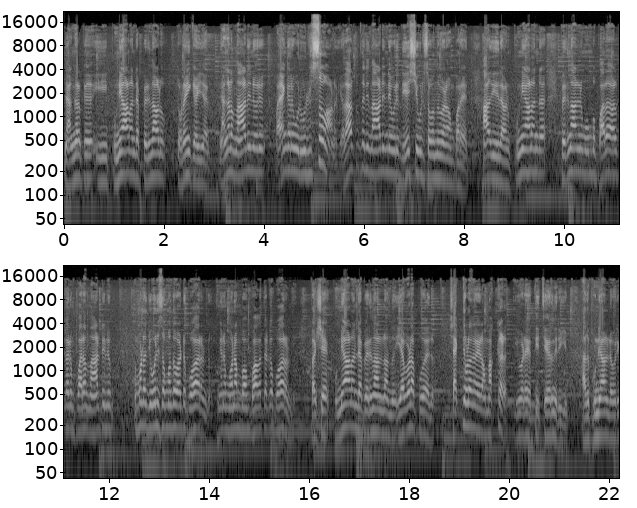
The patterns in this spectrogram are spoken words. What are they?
ഞങ്ങൾക്ക് ഈ പുണ്യാളന്റെ പെരുന്നാൾ തുടങ്ങിക്കഴിഞ്ഞാൽ ഞങ്ങളുടെ നാടിനൊരു ഭയങ്കര ഒരു ഉത്സവമാണ്. യഥാർത്ഥത്തിൽ ഈ നാടിന്റെ ഒരു ദേശീയ ഉത്സവം എന്ന് വേണം പറയാൻ. ആ രീതിയിലാണ്. പുണ്യാളന്റെ പെരുന്നാളിന് മുമ്പ് പല ആൾക്കാരും പല നാട്ടിലും നമ്മുടെ ജോലി സംബന്ധമായിട്ട് പോകാറുണ്ട്. ഇങ്ങനെ മുനമ്പം ഭാഗത്തൊക്കെ പോകാറുണ്ട്. പക്ഷേ പുണ്യാളന്റെ പെരുന്നാളിന്റെ എവിടെ പോയാലും ശക്തിയുള്ള മക്കൾ ഇവിടെ എത്തിച്ചേർന്നിരിക്കും അത് പുണ്യാളിന്റെ ഒരു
